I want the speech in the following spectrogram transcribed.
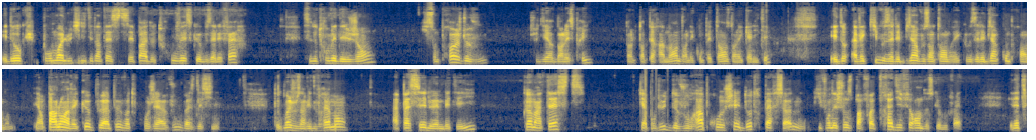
Et donc, pour moi, l'utilité d'un test, c'est pas de trouver ce que vous allez faire, c'est de trouver des gens qui sont proches de vous je veux dire dans l'esprit, dans le tempérament, dans les compétences, dans les qualités, et avec qui vous allez bien vous entendre et que vous allez bien comprendre. Et en parlant avec eux, peu à peu, votre projet à vous va se dessiner. Donc moi, je vous invite vraiment à passer le MBTI comme un test qui a pour but de vous rapprocher d'autres personnes qui font des choses parfois très différentes de ce que vous faites et d'être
